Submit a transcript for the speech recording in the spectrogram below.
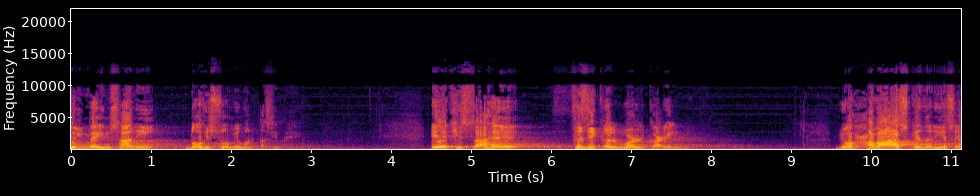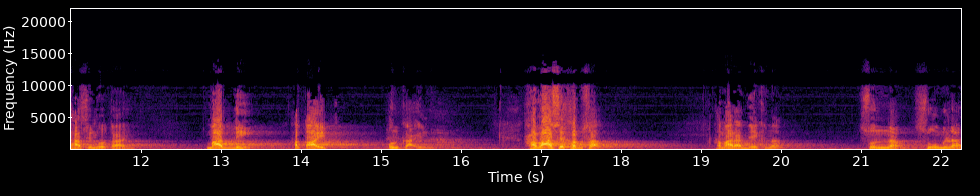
इल्म इंसानी दो हिस्सों में मुनकसिम है। एक हिस्सा है फ़िज़िकल वर्ल्ड का इल्म, जो हवास के ज़रिए से हासिल होता है। मादी हकाइक उनका इल्म। हवा से खबसा हमारा देखना, सुनना, सूंघना,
